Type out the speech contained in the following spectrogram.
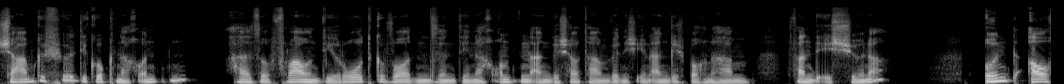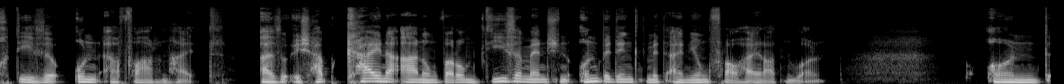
Schamgefühl, die guckt nach unten also Frauen, die rot geworden sind, die nach unten angeschaut haben, wenn ich ihn angesprochen habe, fand ich schöner. Und auch diese Unerfahrenheit. Also ich habe keine Ahnung, warum diese Menschen unbedingt mit einer Jungfrau heiraten wollen. Und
